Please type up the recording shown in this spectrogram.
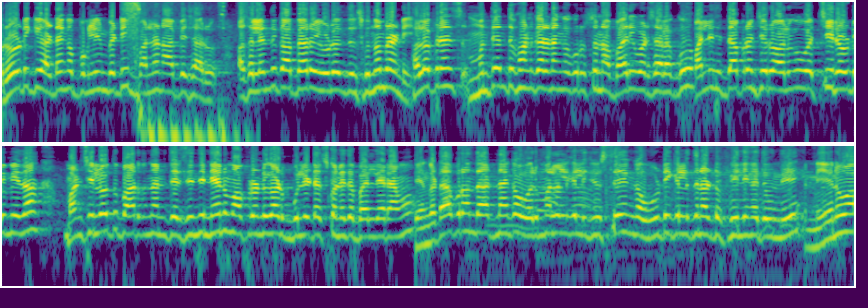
రోడ్డుకి అడ్డంగా పొగిలిని పెట్టి బండ్లను ఆపేశారు. అసలు ఎందుకు ఆపారో ఈ తెలుసుకుందాం రండి. హలో ఫ్రెండ్స్ ముంతెన్ తుఫాన్ కారణంగా కురుస్తున్న భారీ వర్షాలకు మళ్ళీ సిద్ధాపురం చెరువు అలుగు వచ్చి రోడ్డు మీద మనిషి లోతు పారుతుందని తెలిసింది. నేను మా ఫ్రెండ్ గారు బుల్లెట్ వేసుకొని అయితే బయలుదేరాము. వెంకటాపురం దాటినాక వరిమల్లకి వెళ్ళి చూస్తే ఇంకా ఊటీకి వెళ్తున్నట్టు ఫీలింగ్ అయితే ఉంది. నేను మా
